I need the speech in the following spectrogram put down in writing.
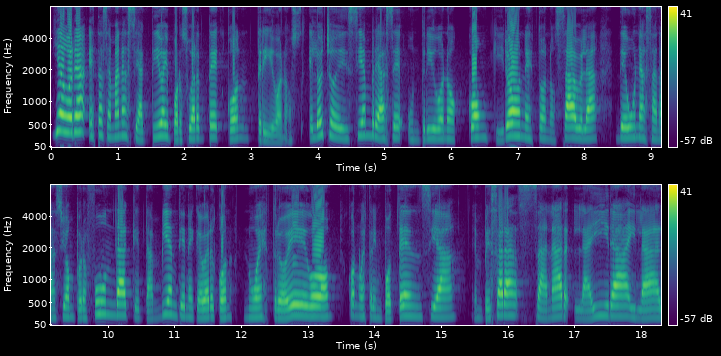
y ahora esta semana se activa y por suerte con trígonos. El 8 de diciembre hace un trígono con Quirón. Esto nos habla de una sanación profunda que también tiene que ver con nuestro ego, con nuestra impotencia, empezar a sanar la ira y la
